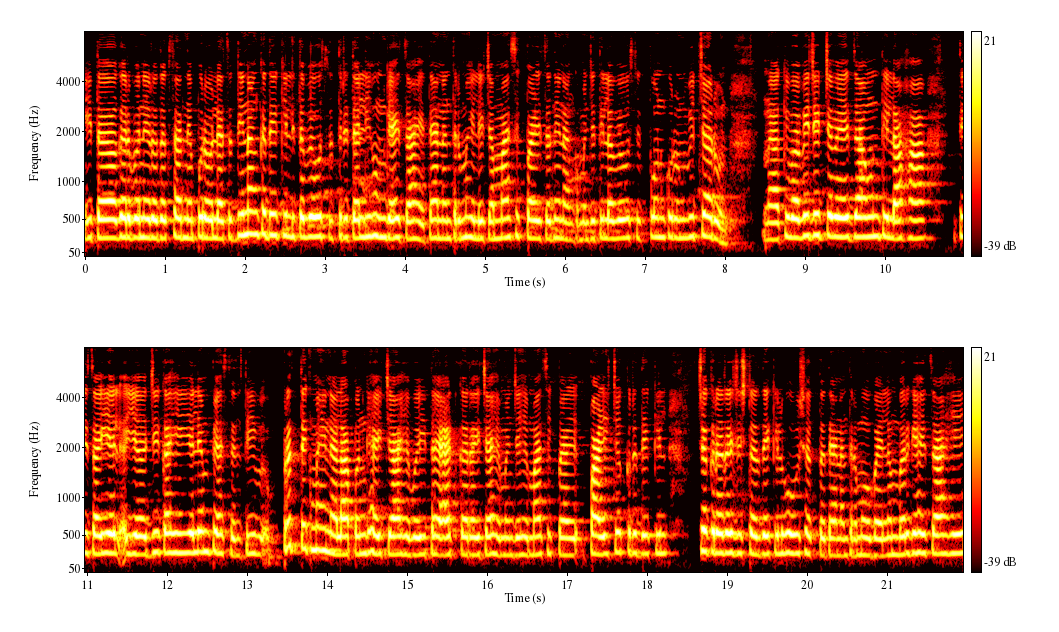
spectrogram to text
इथं गर्भनिरोधक साधने पुरवल्याचा दिनांक देखील इथं व्यवस्थितरित्या लिहून घ्यायचा आहे. त्यानंतर महिलेच्या मासिक पाळीचा दिनांक म्हणजे तिला व्यवस्थित फोन करून विचारून किंवा विजिटच्या वेळेस जाऊन तिला हा तिचा एल य जी काही एल एम पी असेल ती प्रत्येक महिन्याला आपण घ्यायची आहे व इथं ॲड करायची आहे. म्हणजे हे मासिक पाळी पाळी चक्र देखील चक्र रजिस्टर देखील होऊ शकतं. त्यानंतर मोबाईल नंबर घ्यायचा आहे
